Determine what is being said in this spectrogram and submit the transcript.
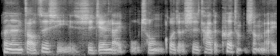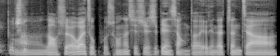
可能早自习时间来补充，或者是他的课堂上来补充。啊，老师额外做补充，那其实也是变相的，有点在增加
